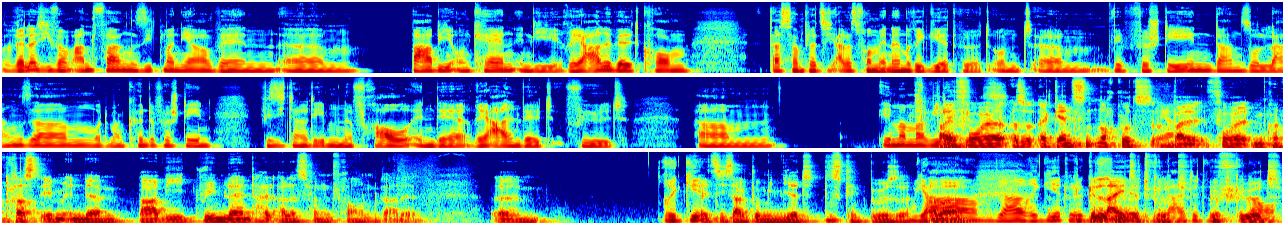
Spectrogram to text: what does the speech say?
relativ am Anfang sieht man ja, wenn ähm, Barbie und Ken in die reale Welt kommen, dass dann plötzlich alles von Männern regiert wird. Und ähm, wir verstehen dann so langsam, oder man könnte verstehen, wie sich dann halt eben eine Frau in der realen Welt fühlt. Ähm, immer mal wieder. Weil vorher, also ergänzend noch kurz, ja. weil vorher im Kontrast eben in der Barbie Dreamland halt alles von den Frauen gerade ähm, regiert. Ich will jetzt nicht sagen dominiert, das klingt böse. Ja, aber ja geleitet wird. Geleitet wird, geleitet wird geführt.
